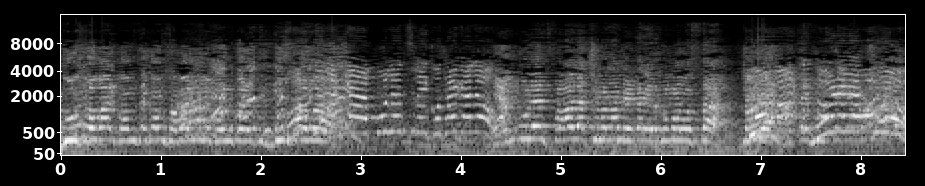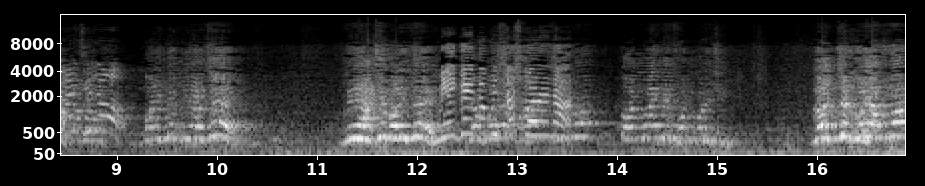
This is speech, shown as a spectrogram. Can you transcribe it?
দুশো বার কমসে কম সবাই মিলে ফোন করেছি দুশো বার কোথায় গেল? অ্যাম্বুলেন্স পাওয়া যাচ্ছিল না মেয়েটা এরকম অবস্থা। বাড়িতে আছে? মেয়ে আছে বাড়িতে? মেয়েকেই তো বিশ্বাস করে না। তন্ময়কে ফোন করেছি। লজ্জা করে আপনার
